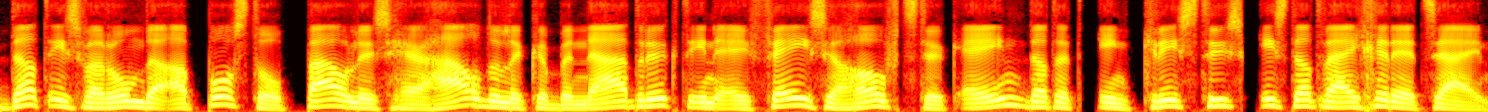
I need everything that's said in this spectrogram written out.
Dat is waarom de apostel Paulus herhaaldelijke benadrukt in Efeze hoofdstuk 1 dat het in Christus is dat wij gered zijn.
